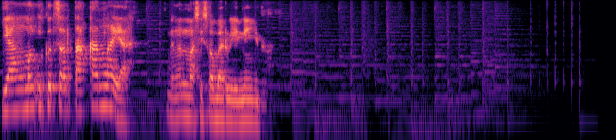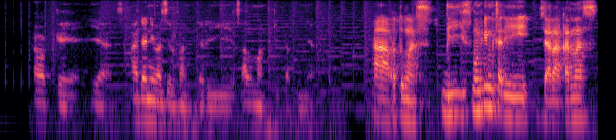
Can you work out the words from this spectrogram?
yang mengikut sertakan lah ya dengan mahasiswa baru ini gitu. Oke, ya ada nih Mas Ilvan dari Salman kita punya. Ah, apa tuh Mas? Di, mungkin bisa dibicarakan Mas.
